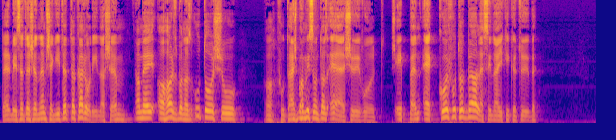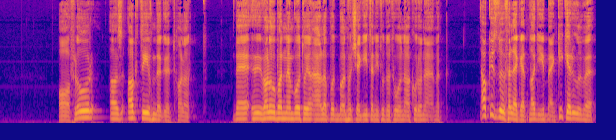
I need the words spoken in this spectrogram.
Természetesen nem segített a Karolina sem, amely a harcban az utolsó, a futásban viszont az első volt, és éppen ekkor futott be a leszinai kikötőbe. A Flór az aktív mögött haladt, de ő valóban nem volt olyan állapotban, hogy segíteni tudott volna a koronának. A küzdőfeleket nagy évben kikerülve,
